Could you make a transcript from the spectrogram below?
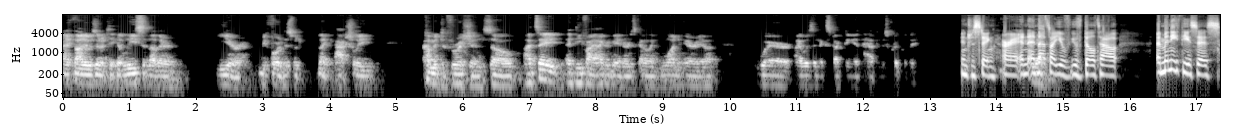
I thought it was going to take at least another year before this would like actually come into fruition. So I'd say a DeFi aggregator is kind of like one area where I wasn't expecting it to happen as quickly. Interesting. All right, and and yeah. that's why you've you've built out a mini thesis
